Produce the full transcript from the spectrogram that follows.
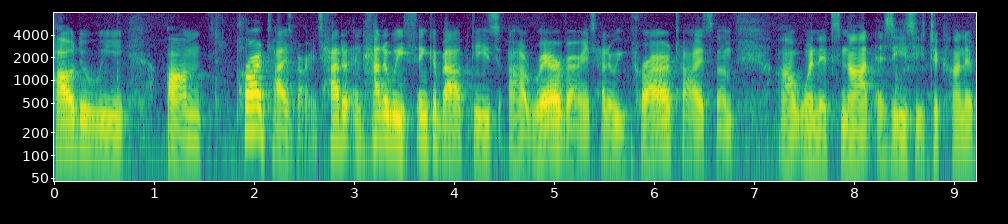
how do we um, prioritize variants? How do, and how do we think about these uh, rare variants? How do we prioritize them uh, when it's not as easy to kind of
